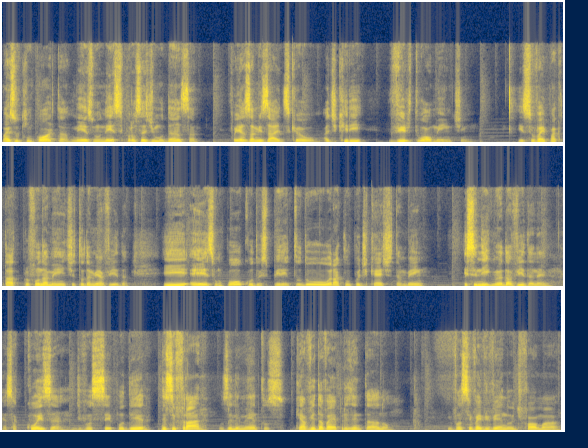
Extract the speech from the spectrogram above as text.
mas o que importa mesmo nesse processo de mudança foi as amizades que eu adquiri virtualmente. Isso vai impactar profundamente toda a minha vida. E é esse um pouco do espírito do Oráculo Podcast também. Esse enigma da vida, né? Essa coisa de você poder decifrar os elementos que a vida vai apresentando e você vai vivendo de forma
